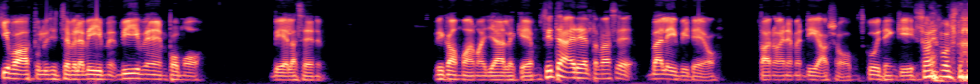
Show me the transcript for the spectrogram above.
kiva, tuli sitten se vielä viime, viimeinen pomo vielä sen vikan maailman jälkeen. Mutta sitä edeltävä se välivideo, tai no enemmän diashow, mutta kuitenkin se oli musta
